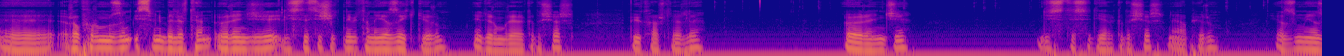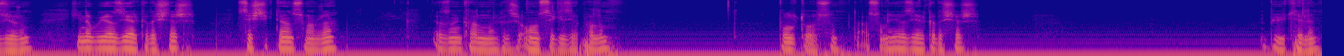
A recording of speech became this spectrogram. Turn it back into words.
e, raporumuzun ismini belirten öğrenci listesi şeklinde bir tane yazı ekliyorum. Ne diyorum buraya arkadaşlar? Büyük harflerle öğrenci listesi diye arkadaşlar ne yapıyorum? Yazımı yazıyorum. Yine bu yazıyı arkadaşlar seçtikten sonra yazının kalınlığı arkadaşlar 18 yapalım. Bulut olsun. Daha sonra yazıyı arkadaşlar büyütelim.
